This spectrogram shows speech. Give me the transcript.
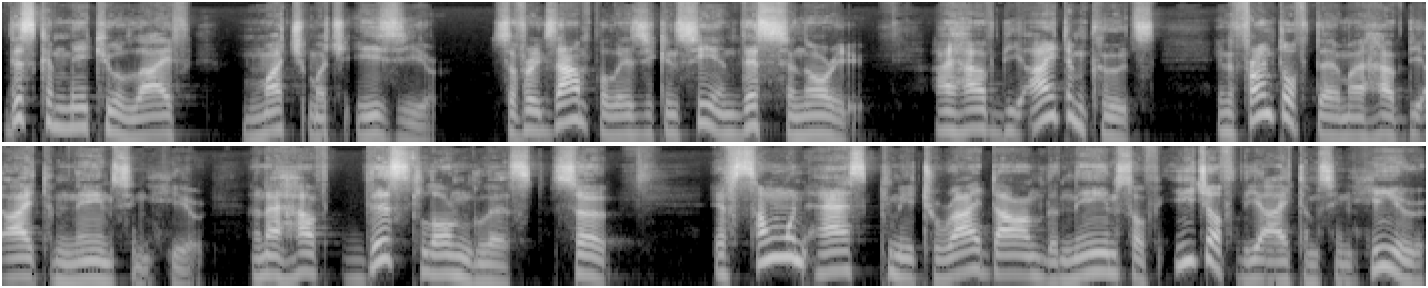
This can make your life much, much easier. So for example, as you can see in this scenario, I have the item codes. In front of them, I have the item names in here. And I have this long list. So if someone asked me to write down the names of each of the items in here,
